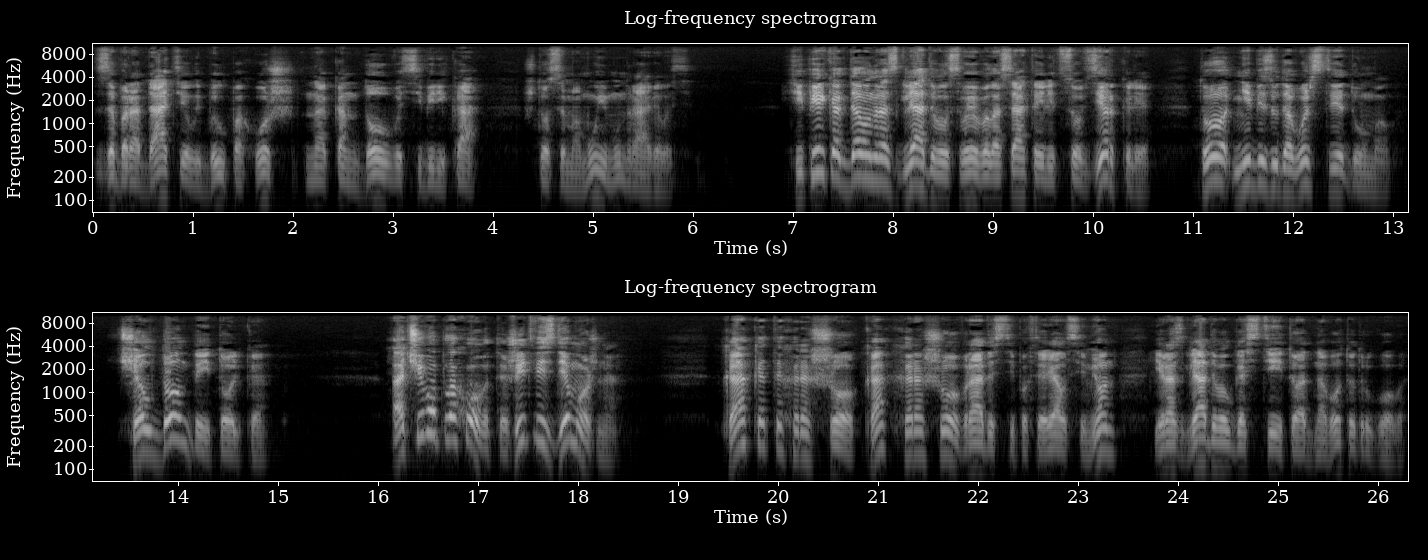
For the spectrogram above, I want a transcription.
забородатил и был похож на кондового сибиряка, что самому ему нравилось. Теперь, когда он разглядывал свое волосатое лицо в зеркале, то не без удовольствия думал. Челдон, да и только. А чего плохого-то? Жить везде можно. Как это хорошо, как хорошо, в радости повторял Семен и разглядывал гостей то одного, то другого.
